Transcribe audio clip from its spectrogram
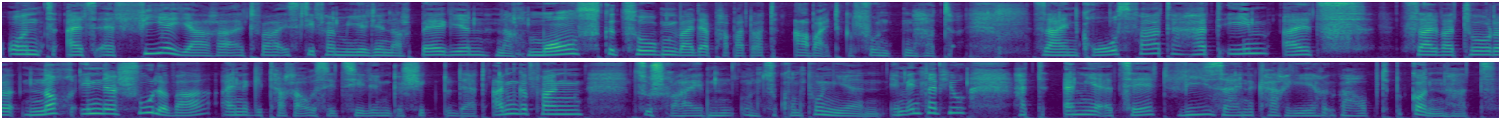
und als er vier Jahre alt war, ist die Familie nach Belgien, nach Mons gezogen, weil der Papa dort Arbeit gefunden hatte. Sein Großvater hat ihm, als Salvatore noch in der Schule war, eine Gitarre aus Sizilien geschickt und er hat angefangen zu schreiben und zu komponieren. Im Interview hat er mir erzählt, wie seine Karriere überhaupt begonnen hat.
